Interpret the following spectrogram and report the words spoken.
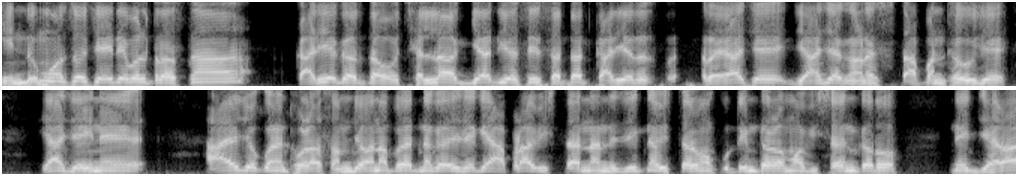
હિન્દુ મહોત્સવ ચેરિટેબલ ટ્રસ્ટના કાર્યકર્તાઓ છેલ્લા અગિયાર દિવસથી સતત કાર્યરત રહ્યા છે. જ્યાં જ્યાં ગણેશ સ્થાપન થયું છે, ત્યાં જઈને આયોજકોને થોડા સમજાવવાનો પ્રયત્ન કરે છે કે આપણા વિસ્તારના નજીકના વિસ્તારોમાં કુટુંબ તળાવમાં વિસર્જન કરો ને જરા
